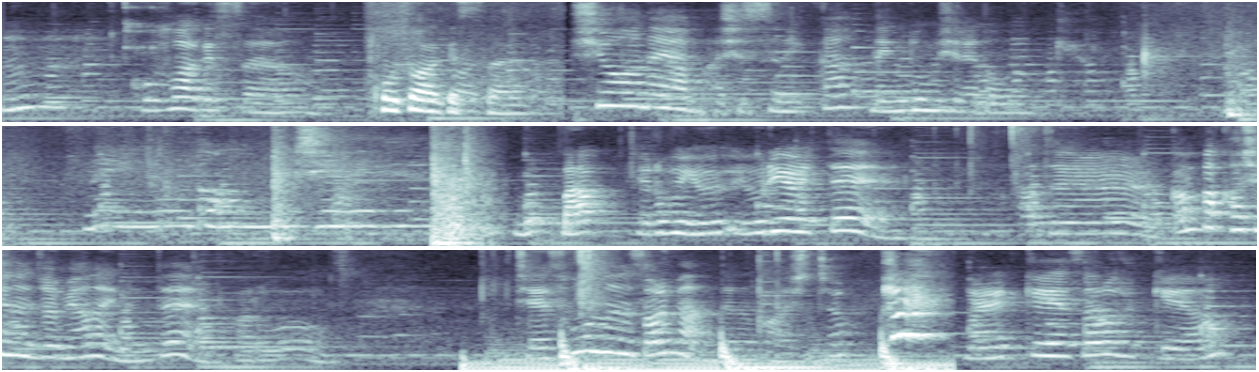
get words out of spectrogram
음 고소하겠어요. 고소하겠어요. 시원해야 맛있으니까 냉동실에 넣어놓을게요. 냉동실. 묵밥. 여러분 요, 요리할 때 다들 깜빡하시는 점이 하나 있는데 바로 제 손은 썰면 안 되는 거 아시죠? 얇게 썰어줄게요.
